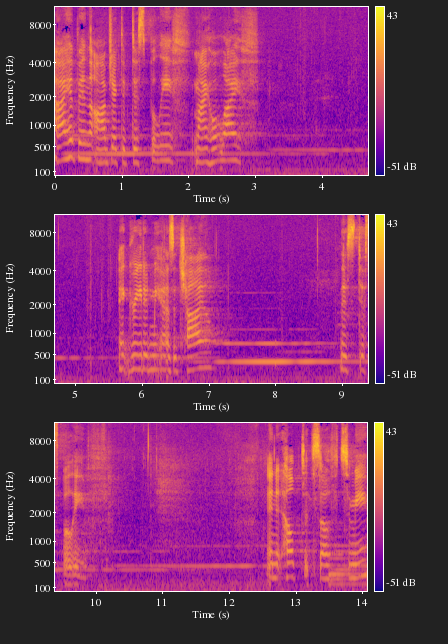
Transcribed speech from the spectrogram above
I have been the object of disbelief my whole life. It greeted me as a child, this disbelief. And it helped itself to me,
